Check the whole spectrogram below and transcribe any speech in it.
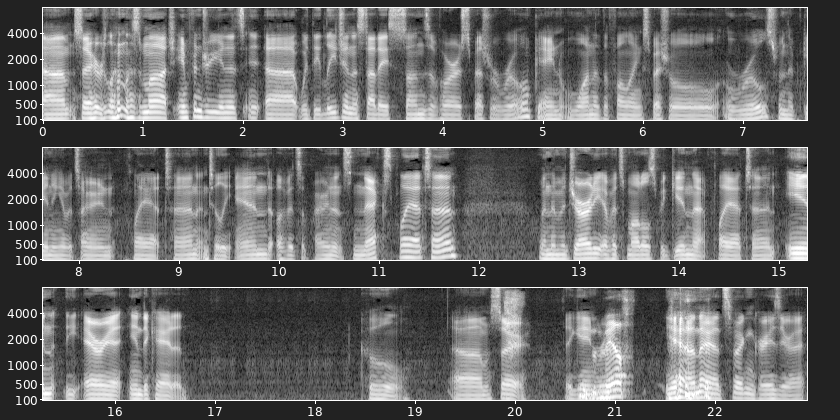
um, so Relentless March infantry units uh, with the Legiones Astartes Sons of Horus special rule gain one of the following special rules from the beginning of its own player turn until the end of its opponent's next player turn, when the majority of its models begin that player turn in the area indicated. Cool. Um, so they gain. Re- yeah, I know it's fucking crazy, right?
